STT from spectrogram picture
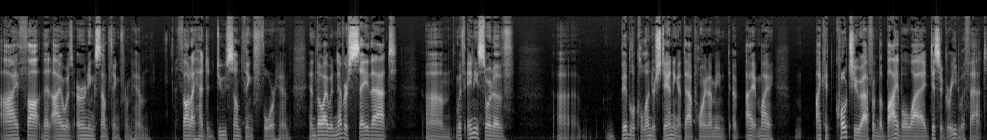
I thought that I was earning something from him thought I had to do something for him. And though I would never say that um, with any sort of uh, biblical understanding at that point. I mean, I my I could quote you uh, from the Bible why I disagreed with that,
